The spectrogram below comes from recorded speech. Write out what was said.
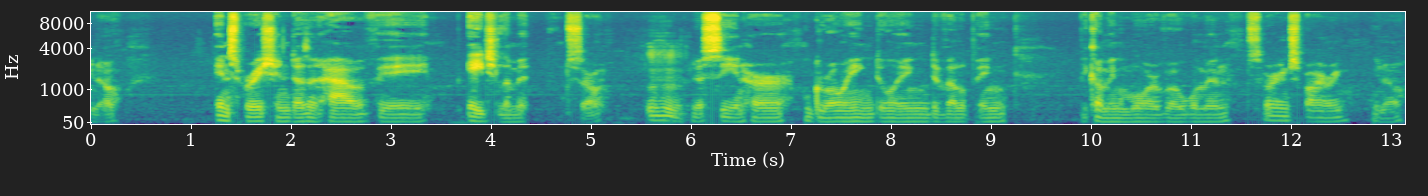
you know, inspiration doesn't have a age limit. So hmm just seeing her growing, doing, developing, becoming more of a woman, it's very inspiring. You know,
